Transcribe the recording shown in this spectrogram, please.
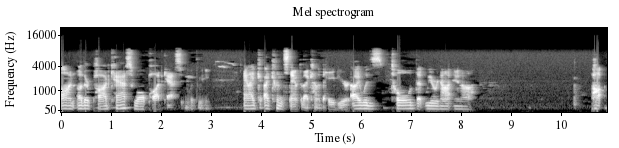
on other podcasts while podcasting with me. And I, I couldn't stand for that kind of behavior. I was told that we were not in a pod,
